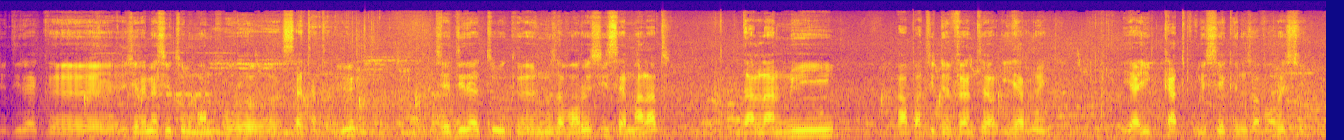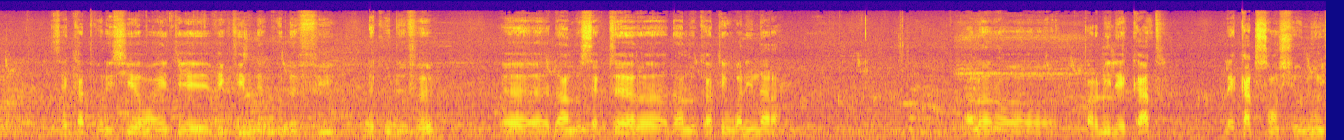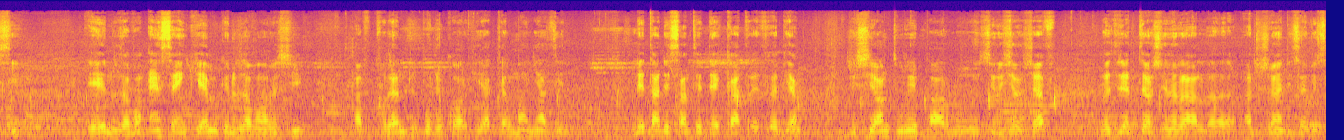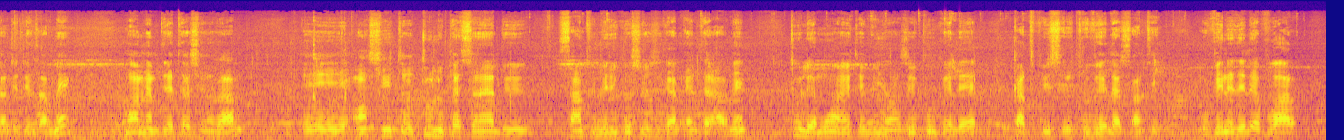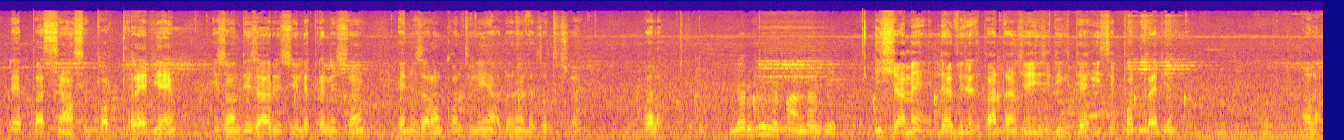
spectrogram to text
Je dirais que je remercie tout le monde pour euh, cette interview. Je dirais tout que nous avons reçu ces malades dans la nuit à partir de 20h hier nuit. Il y a eu quatre policiers que nous avons reçus. Ces quatre policiers ont été victimes de coups de feu, coups de feu euh, dans le secteur, euh, dans le quartier Waninara. Alors, parmi les quatre, les quatre sont chez nous ici. Et nous avons un cinquième que nous avons reçu pour un dépôt de corps qui est actuellement à Niazine. L'état de santé des quatre est très bien. Je suis entouré par le chirurgien-chef, le directeur général adjoint du service santé des armées, moi-même directeur général, et ensuite tout le personnel du centre médico-social interarmé. Tous les mois ont été mis en jeu pour que les quatre puissent retrouver leur santé. Vous venez de les voir, les patients se portent très bien. Ils ont déjà reçu les premiers soins et nous allons continuer à donner les autres soins. Voilà. Leur vie n'est pas en danger Jamais. Leur vie n'est pas en danger. Je dis qu'ils se portent très bien. Voilà.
